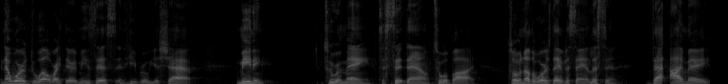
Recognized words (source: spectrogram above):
And that word dwell right there, it means this in Hebrew, yeshab, meaning to remain, to sit down, to abide. So, in other words, David is saying, listen, that I may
